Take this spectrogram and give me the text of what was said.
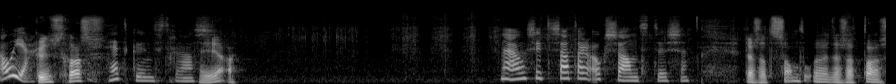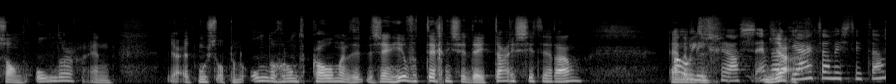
Oh ja, kunstgras. het kunstgras. Ja, Nou, zit, zat daar ook zand tussen? daar zat zand, eh, daar zat zand onder. En ja, het moest op een ondergrond komen. Er er zijn heel veel technische details zitten eraan. En Oliegras. En welk ja. jaartal is dit dan?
